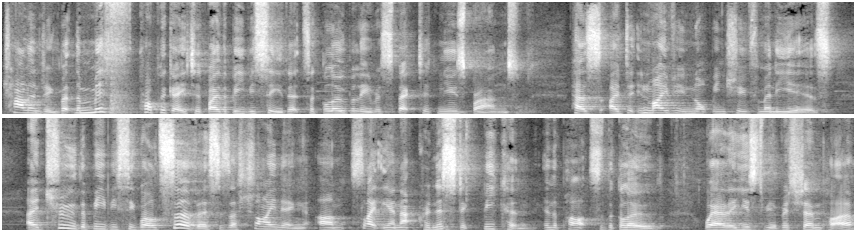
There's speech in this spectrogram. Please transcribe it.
challenging, but the myth propagated by the BBC that it's a globally respected news brand has, in my view, not been true for many years. Uh, true, the BBC World Service is a shining, um, slightly anachronistic beacon in the parts of the globe where there used to be a British Empire.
